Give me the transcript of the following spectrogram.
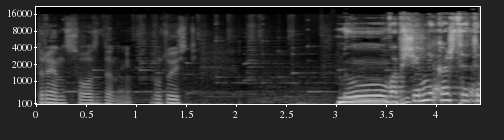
тренд созданный? Ну, то есть, Ну, вообще, мне кажется, это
